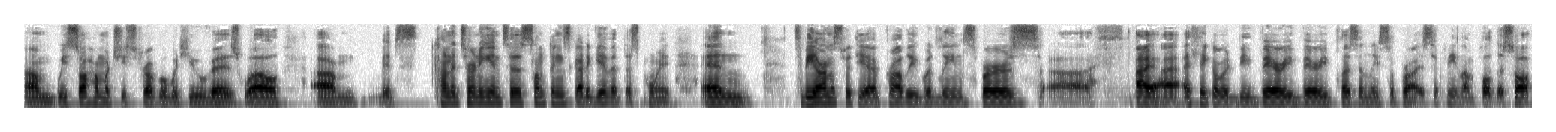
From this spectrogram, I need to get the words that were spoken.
Um, we saw how much he struggled with Juve as well. Um, it's kind of turning into something's got to give at this point, and to be honest with you, I probably would lean Spurs. Uh, I, I think I would be very, very pleasantly surprised if Milan pulled this off.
